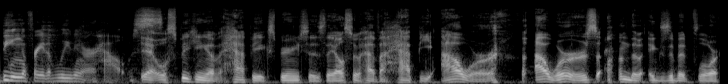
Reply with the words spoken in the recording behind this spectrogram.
being afraid of leaving our house. Yeah, well, speaking of happy experiences, they also have a happy hour, hours on the exhibit floor,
